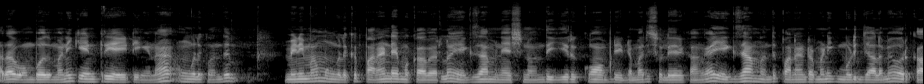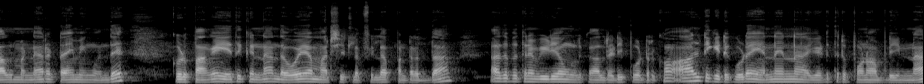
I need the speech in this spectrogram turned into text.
அதாவது ஒம்பது மணிக்கு என்ட்ரி ஆகிட்டிங்கன்னா உங்களுக்கு வந்து மினிமம் உங்களுக்கு பன்னெண்டே முக்கால் வரலும் எக்ஸாமினேஷன் வந்து இருக்கும் அப்படின்ற மாதிரி சொல்லியிருக்காங்க. எக்ஸாம் வந்து பன்னெண்டரை மணிக்கு முடிஞ்சாலுமே ஒரு கால் மணி நேரம் டைமிங் வந்து கொடுப்பாங்க. எதுக்குன்னா அந்த ஓஎம்ஆர் ஷீட்டில் ஃபில்அப் பண்ணுறது தான். அதை பற்றின வீடியோ உங்களுக்கு ஆல்ரெடி போட்டிருக்கோம். ஆல் டிக்கெட்டு கூட என்னென்ன எடுத்துகிட்டு போனோம் அப்படின்னா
